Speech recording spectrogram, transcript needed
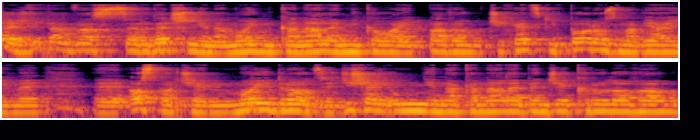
Cześć, witam Was serdecznie na moim kanale Mikołaj Paweł Cichecki. Porozmawiajmy e, o sporcie. Moi drodzy, dzisiaj u mnie na kanale będzie królował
